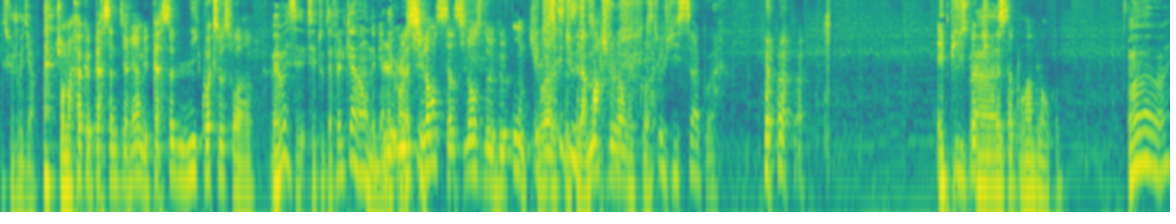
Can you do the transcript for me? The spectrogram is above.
qu'est-ce que je veux dire? Tu remarqueras que personne dit rien, mais personne nie quoi que ce soit. hein. Bah ouais, c'est c'est tout à fait le cas. hein, on est bien Le, d'accord le là-dessus. silence, c'est un silence de, de honte, tu Mais vois. C'est tu c'est veux la marche de la honte, quoi. Qu'est-ce que je dis ça, quoi? Et Puis, Juste pas que tu euh, prennes ça pour un blanc, quoi. Ouais, ouais, ouais.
